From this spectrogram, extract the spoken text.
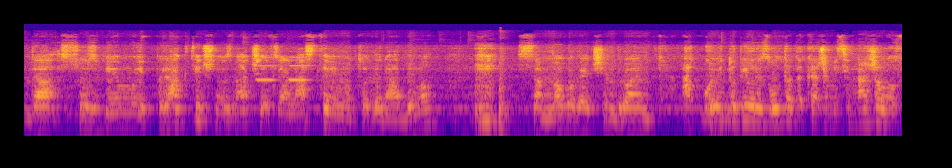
da suzbijemo i praktično znači da treba nastavimo to da radimo sa mnogo većim brojem A koji bi to bio rezultat, da kažem, mislim, nažalost,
